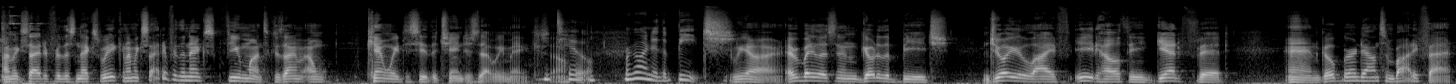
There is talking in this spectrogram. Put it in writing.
I'm excited for this next week, and I'm excited for the next few months because I'm, I can't wait to see the changes that we make. Me so. too. We're going to the beach. We are. Everybody listening, go to the beach, enjoy your life, eat healthy, get fit, and go burn down some body fat.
